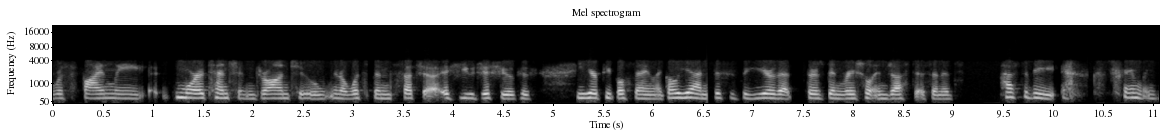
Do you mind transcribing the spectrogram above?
was finally more attention drawn to, you know, what's been such a, a huge issue because you hear people saying like, oh yeah, this is the year that there's been racial injustice, and it has to be extremely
